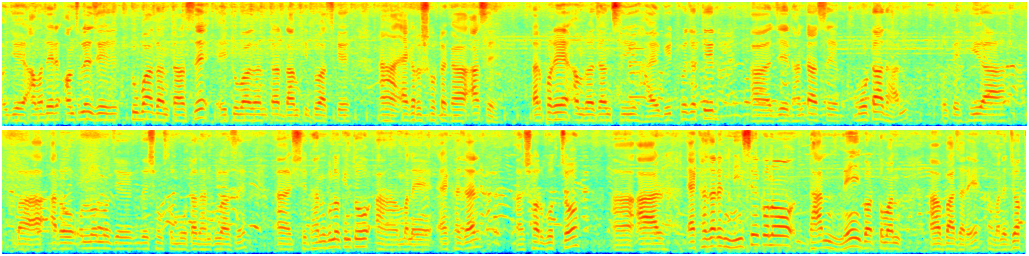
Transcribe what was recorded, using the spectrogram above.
ওই যে আমাদের অঞ্চলে যে টুবা ধানটা আছে, এই টুবা ধানটার দাম কিন্তু আজকে এগারোশো টাকা আছে। তারপরে আমরা জানছি হাইব্রিড প্রজাতির যে ধানটা আছে মোটা ধান বলতে হীরা বা আরও অন্য অন্য যে যে সমস্ত মোটা ধানগুলো আছে সে ধানগুলো কিন্তু মানে এক হাজার সর্বোচ্চ। আর এক হাজারের নিচে কোনো ধান নেই বর্তমান বাজারে। মানে যত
